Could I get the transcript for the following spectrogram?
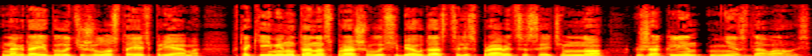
Иногда ей было тяжело стоять прямо. В такие минуты она спрашивала себя, удастся ли справиться с этим, но Жаклин не сдавалась.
